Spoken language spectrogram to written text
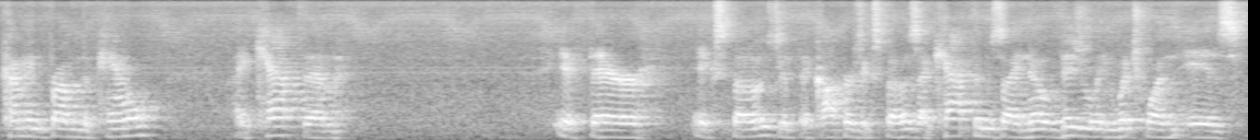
coming from the panel, I cap them if they're exposed, if the copper's exposed, I cap them so I know visually which one is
